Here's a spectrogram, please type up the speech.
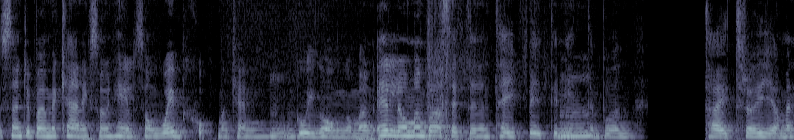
Center Biomechanics har en hel sån webbshop man kan mm. gå igång. Om man, eller om man bara sätter en tejpbit i mm. mitten på en tajt tröja. Men,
